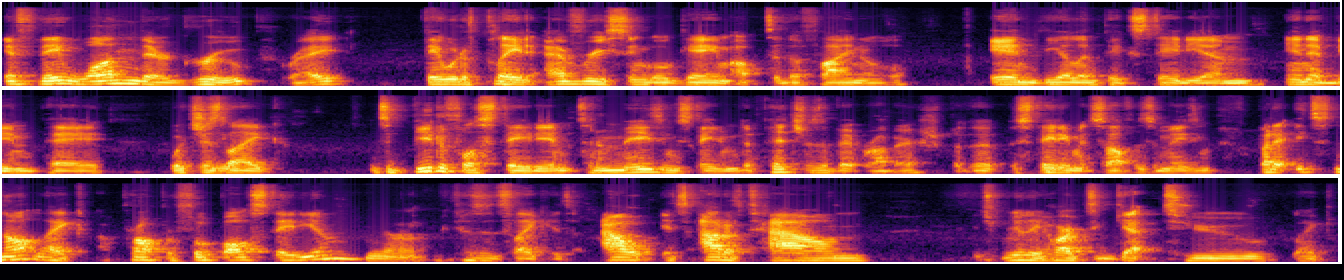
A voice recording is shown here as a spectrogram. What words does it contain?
if they won their group, right, they would have played every single game up to the final in the Olympic Stadium in Ebimpe, which is hmm. like it's a beautiful stadium. It's an amazing stadium. The pitch is a bit rubbish, but the, the stadium itself is amazing. But it's not like a proper football stadium no. because it's like it's out, it's out of town. It's really hard to get to. Like,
